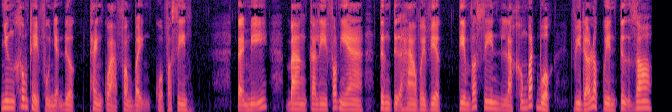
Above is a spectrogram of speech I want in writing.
nhưng không thể phủ nhận được thành quả phòng bệnh của vaccine. Tại Mỹ, bang California từng tự hào về việc tiêm vaccine là không bắt buộc vì đó là quyền tự do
